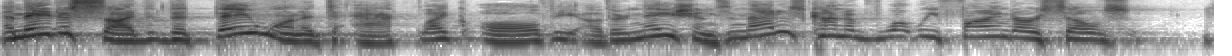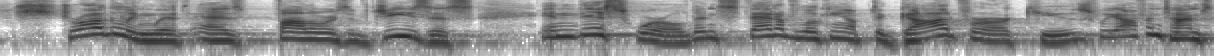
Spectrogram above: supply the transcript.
And they decided that they wanted to act like all the other nations. And that is kind of what we find ourselves struggling with as followers of Jesus in this world. Instead of looking up to God for our cues, we oftentimes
